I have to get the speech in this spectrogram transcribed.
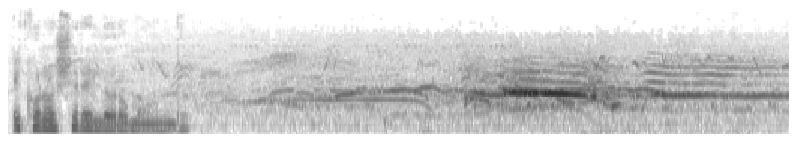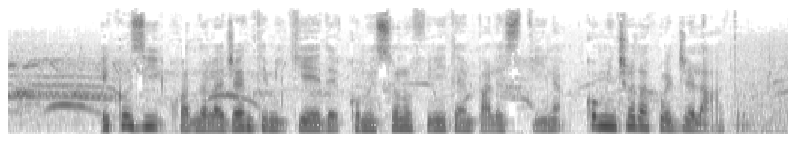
e conoscere il loro mondo. E così, quando la gente mi chiede come sono finita in Palestina, comincio da quel gelato.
